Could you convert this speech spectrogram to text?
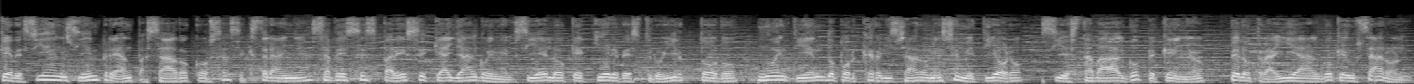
que decían siempre han pasado cosas extrañas, a veces parece que hay algo en el cielo que quiere destruir todo, no entiendo por qué revisaron ese meteoro, si estaba algo pequeño, pero traía algo que usaron,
